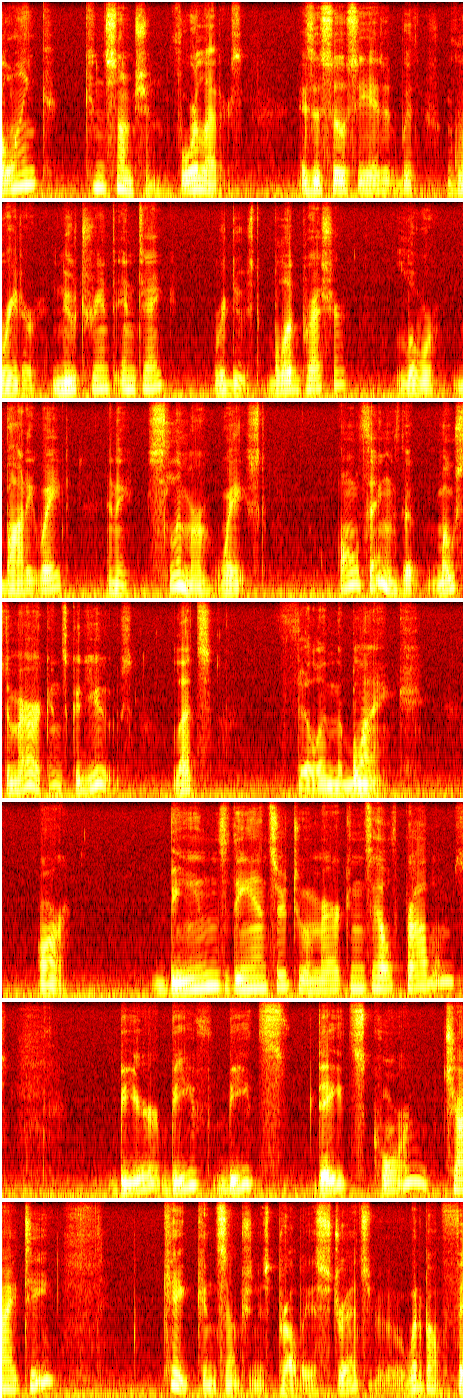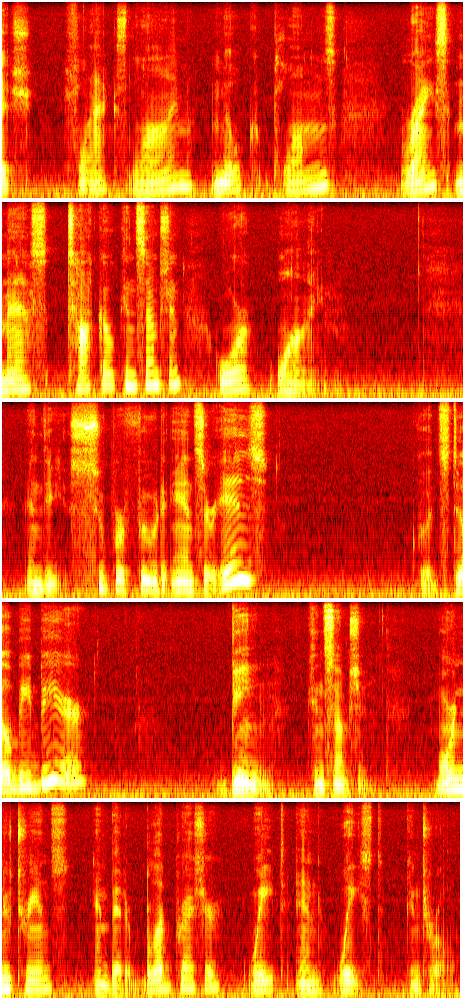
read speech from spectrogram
blank consumption, four letters, is associated with greater nutrient intake, reduced blood pressure, lower body weight, and a slimmer waist. All things that most Americans could use. Let's fill in the blank. Are beans the answer to Americans' health problems? Beer, beef, beets, dates, corn, chai tea? Cake consumption is probably a stretch. What about fish? Flax, lime, milk, plums, rice, mass taco consumption, or wine? And the superfood answer is could still be beer. Bean consumption. More nutrients and better blood pressure, weight, and waist control.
